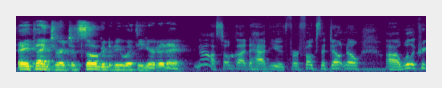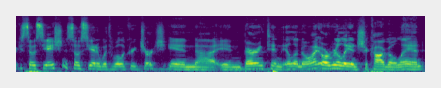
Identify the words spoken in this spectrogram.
Hey, thanks, Rich. It's so good to be with you here today. No, so glad to have you. For folks that don't know, uh, Willow Creek Association, associated with Willow Creek Church in uh, in Barrington, Illinois, or really in Chicagoland.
